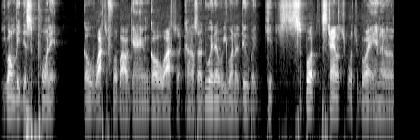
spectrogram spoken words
You won't be disappointed. Go watch a football game. Go watch a concert. Do whatever you want to do, but hit support this channel, support your boy, and uh,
